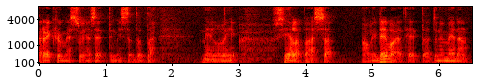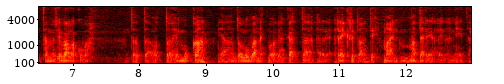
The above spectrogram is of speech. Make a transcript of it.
rekrymessujen setti, missä tota, meillä oli siellä päässä oli devaajat heittäytynyt meidän tämmöisiin valokuva tota, ottoihin mukaan ja antoi luvan, että voidaan käyttää rekrytointimateriaalina niitä.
